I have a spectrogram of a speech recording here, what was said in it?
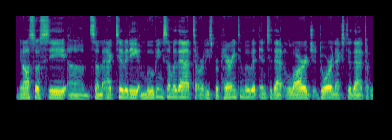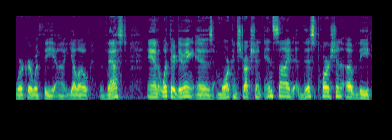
You can also see um, some activity moving some of that, or at least preparing to move it into that large door next to that worker with the uh, yellow vest. And what they're doing is more construction inside this portion of the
